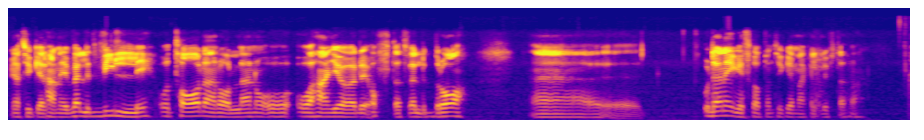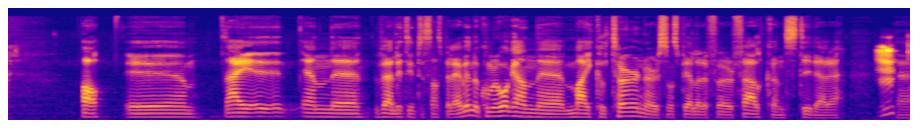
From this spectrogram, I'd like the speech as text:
jag tycker han är väldigt villig att ta den rollen och, och han gör det oftast väldigt bra. Eh, och den egenskapen tycker jag man kan lyfta fram. Ja, eh, nej, en eh, väldigt intressant spelare. Jag vet inte, kommer du ihåg han eh, Michael Turner som spelade för Falcons tidigare? Mm,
